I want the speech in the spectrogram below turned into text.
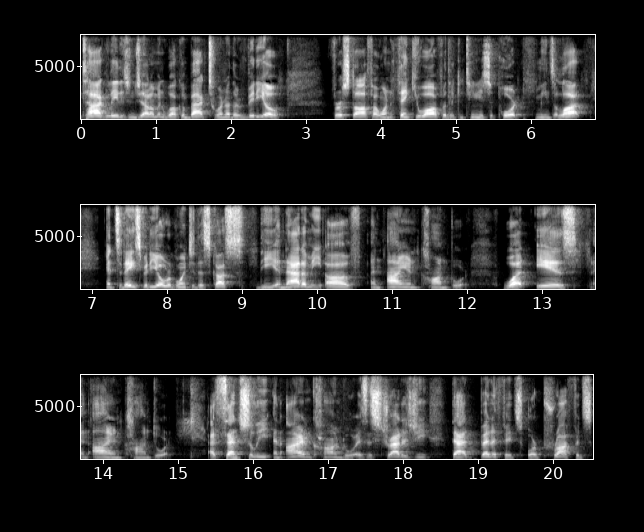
Tag, ladies and gentlemen. Welcome back to another video. First off, I want to thank you all for the continued support. It means a lot. In today's video, we're going to discuss the anatomy of an iron condor. What is an iron condor? Essentially, an iron condor is a strategy that benefits or profits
